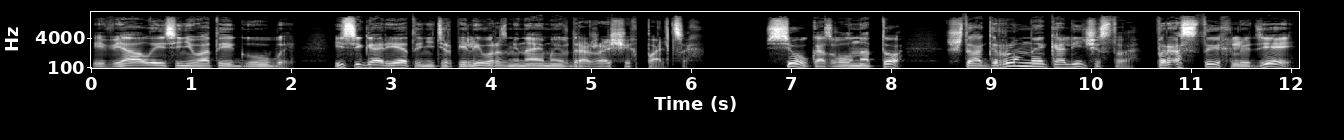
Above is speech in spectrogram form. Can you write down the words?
И вялые синеватые губы, и сигареты, нетерпеливо разминаемые в дрожащих пальцах. Все указывало на то, что огромное количество простых людей,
